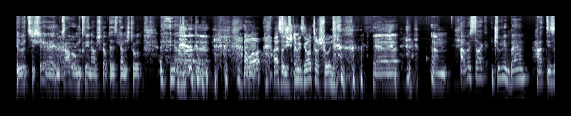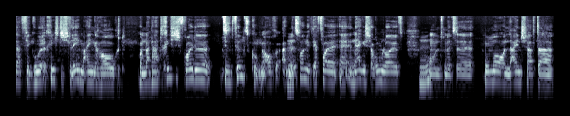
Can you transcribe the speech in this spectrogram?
der wird sich äh, im Grabe umdrehen, aber ich glaube, der ist gar nicht tot. aber, äh, aber also die Stimme gehört er schon. ja, ja. Ähm, aber ich sag, Julian Bam hat dieser Figur richtig Leben eingehaucht und man hat richtig Freude, diesen Film zu gucken. Auch äh, mit mhm. Sonic, der voll äh, energisch herumläuft mhm. und mit äh, Humor und Leidenschaft da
